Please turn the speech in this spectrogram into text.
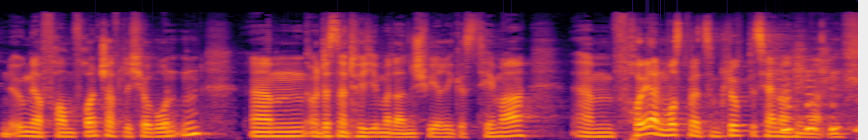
in irgendeiner Form freundschaftlich verbunden. Ähm, und das ist natürlich immer dann ein schwieriges Thema. Ähm, feuern mussten wir zum Glück bisher noch niemanden.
